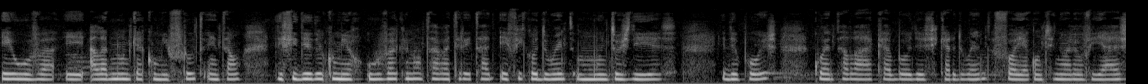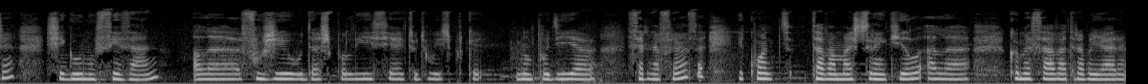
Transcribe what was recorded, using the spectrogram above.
e uva e ela nunca comia fruta, então decidiu comer uva que não estava tratada e ficou doente muitos dias. E depois, quando ela acabou de ficar doente, foi a continuar a viagem, chegou no Cezanne, ela fugiu das polícias e tudo isso porque não podia ser na França. E quando estava mais tranquila ela começava a trabalhar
